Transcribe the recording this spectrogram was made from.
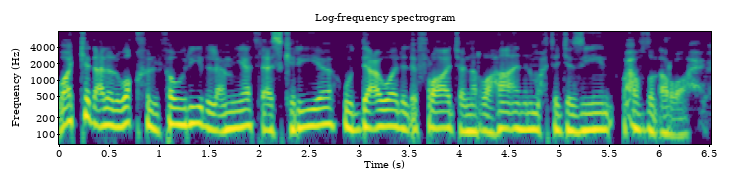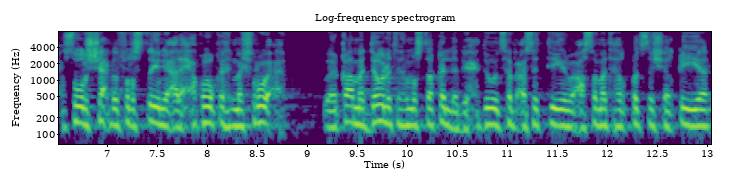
وأكد على الوقف الفوري للعمليات العسكرية والدعوة للإفراج عن الرهائن المحتجزين وحفظ الأرواح. وحصول الشعب الفلسطيني على حقوقه المشروعة وإقامة دولته المستقلة بحدود 67 وعاصمتها القدس الشرقية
